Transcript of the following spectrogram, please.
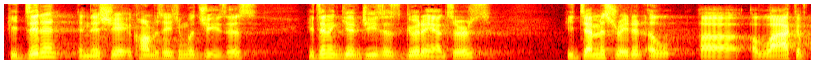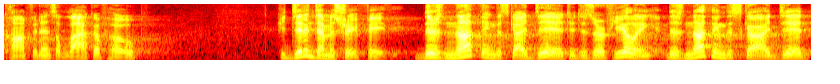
He didn't initiate a conversation with Jesus, he didn't give Jesus good answers. He demonstrated a, a, a lack of confidence, a lack of hope. He didn't demonstrate faith. There's nothing this guy did to deserve healing. There's nothing this guy did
